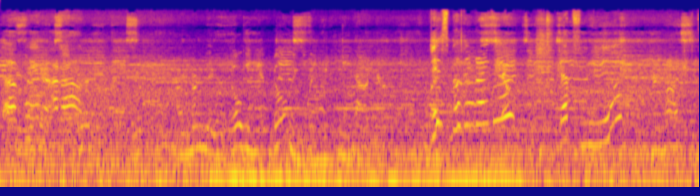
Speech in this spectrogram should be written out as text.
without him around. I remember they were building that building when we came down here. This building right here? That's new?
